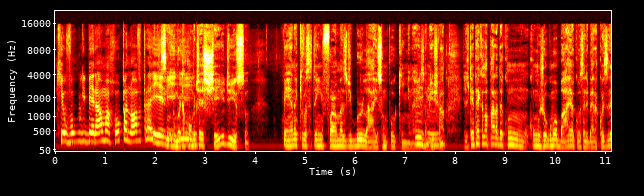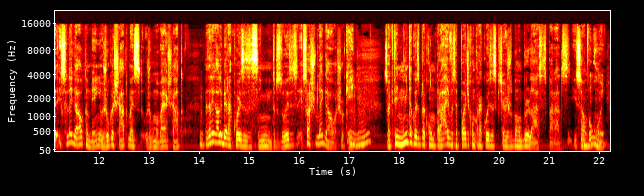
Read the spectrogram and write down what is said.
que eu vou liberar uma roupa nova pra ele. Sim, o Mortal E- Kombat é cheio disso. Pena que você tem formas de burlar isso um pouquinho, né? Isso é meio Uhum. chato. Ele tem até aquela parada com, com o jogo mobile, que você libera coisas. Isso é legal também. O jogo é chato, mas o jogo mobile é chato. Mas é legal liberar coisas assim entre os dois. Isso eu acho legal, acho ok. Uhum. Só que tem muita coisa pra comprar e você pode comprar coisas que te ajudam a burlar essas paradas. Isso é um pouco ruim. Entendi.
